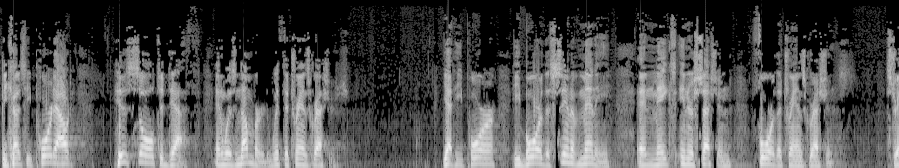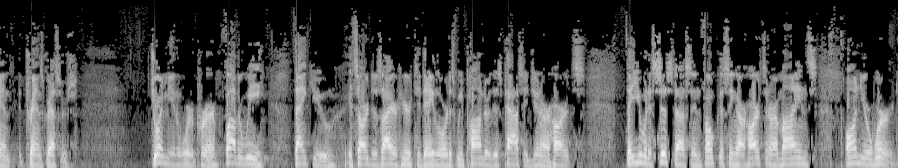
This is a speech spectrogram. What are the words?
because he poured out his soul to death and was numbered with the transgressors. Yet he, he bore the sin of many and makes intercession for the transgressions, transgressors. Join me in a word of prayer. Father, we thank you. It's our desire here today, Lord, as we ponder this passage in our hearts, that you would assist us in focusing our hearts and our minds on your word.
